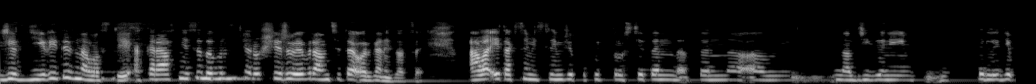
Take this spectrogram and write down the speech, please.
že sdílí ty znalosti a krásně se to prostě rozšiřuje v rámci té organizace. Ale i tak si myslím, že pokud prostě ten, ten um, nadřízený ty lidi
